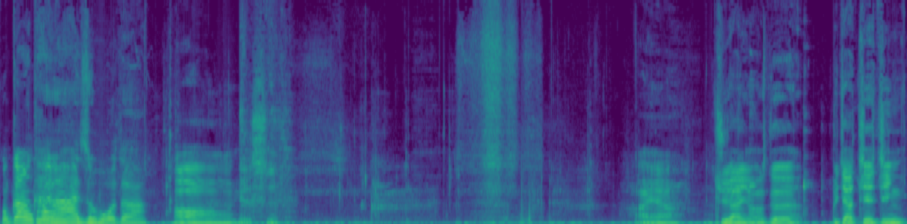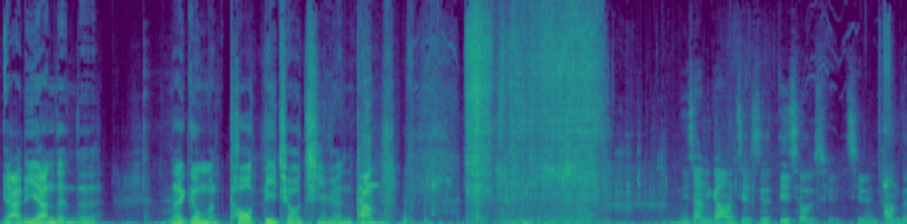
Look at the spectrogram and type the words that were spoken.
我刚刚看它还是活的啊！哦，也是。哎呀，居然有一个比较接近雅利安人的来跟我们偷地球起源汤。你想，你刚刚解释地球起起源汤的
